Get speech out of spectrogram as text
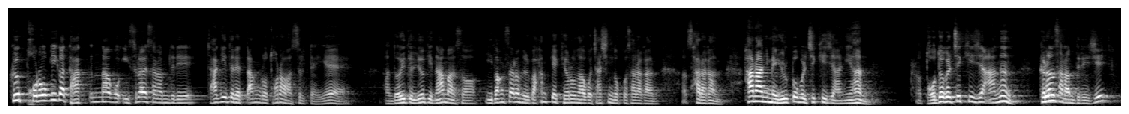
그 포로기가 다 끝나고 이스라엘 사람들이 자기들의 땅으로 돌아왔을 때에 아, 너희들 여기 남아서 이방 사람들과 함께 결혼하고 자식 놓고 살아간 살아간 하나님의 율법을 지키지 아니한 도덕을 지키지 않은 그런 사람들이지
